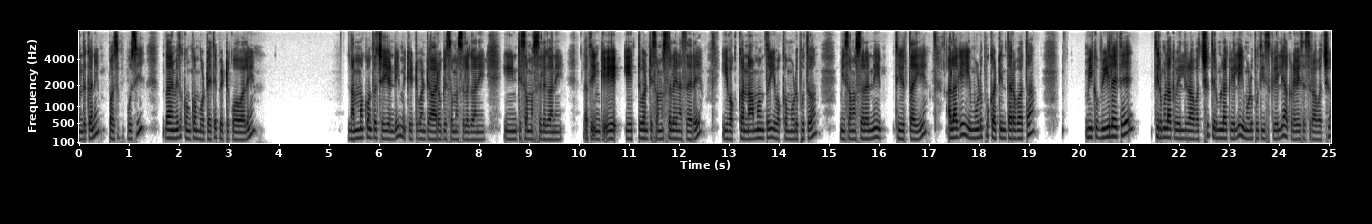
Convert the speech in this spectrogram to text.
అందుకని పసుపు పూసి దాని మీద కుంకుమ బొట్టు అయితే పెట్టుకోవాలి. నమ్మకంతో చేయండి. మీకు ఎటువంటి ఆరోగ్య సమస్యలు కానీ ఈ ఇంటి సమస్యలు కానీ లేకపోతే ఇంకే ఎటువంటి సమస్యలైనా సరే ఈ ఒక్క నామంతో ఈ ఒక్క ముడుపుతో మీ సమస్యలన్నీ తీరుతాయి. అలాగే ఈ ముడుపు కట్టిన తర్వాత మీకు వీలైతే తిరుమలకి వెళ్ళి రావచ్చు. తిరుమలకి వెళ్ళి ఈ ముడుపు తీసుకువెళ్ళి అక్కడ వేసేసి రావచ్చు.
